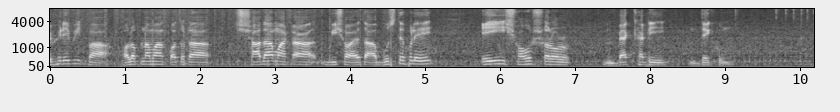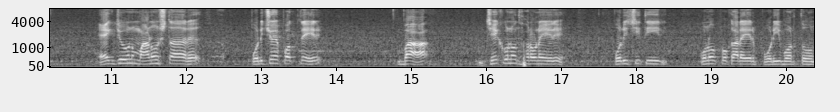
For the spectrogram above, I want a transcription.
এফিডেভিট বা হলফনামা কতটা সাদা মাটা বিষয় তা বুঝতে হলে এই সহজ সরল ব্যাখ্যাটি দেখুন। একজন মানুষ তার পরিচয়পত্রের বা যে কোনো ধরনের পরিচিতির কোনো প্রকারের পরিবর্তন,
